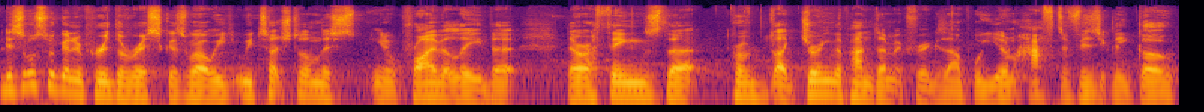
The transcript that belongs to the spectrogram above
It is also going to improve the risk as well. We, we touched on this, you know, privately that there are things that, like during the pandemic, for example, you don't have to physically go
